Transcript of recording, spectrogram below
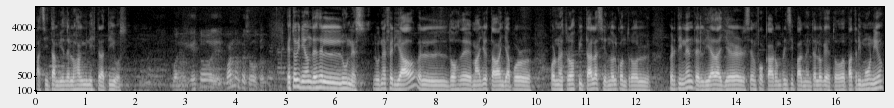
así también de los administrativos. Bueno, ¿y esto eh, cuándo empezó, doctor? Esto vinieron desde el lunes, lunes feriado, el 2 de mayo estaban ya por, por nuestro hospital haciendo el control pertinente. El día de ayer se enfocaron principalmente en lo que es todo patrimonio,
